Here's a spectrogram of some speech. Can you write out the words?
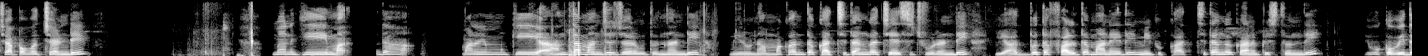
చెప్పవచ్చండి. మనకి దా మనకి అంతా మంచి జరుగుతుందండి. మీరు నమ్మకంతో ఖచ్చితంగా చేసి చూడండి. ఈ అద్భుత ఫలితం అనేది మీకు ఖచ్చితంగా కనిపిస్తుంది. ఇది ఒక విధ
